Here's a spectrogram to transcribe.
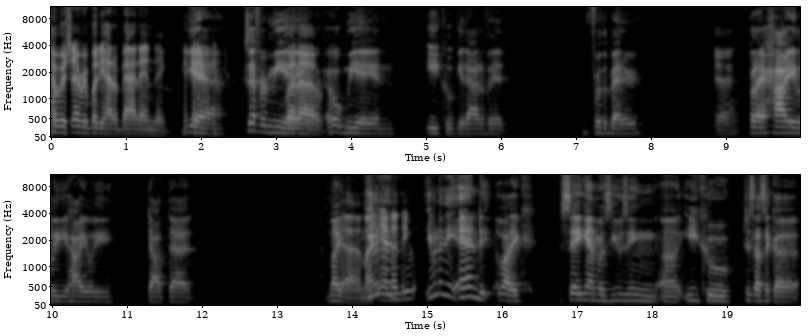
I wish everybody had a bad ending. Yeah, except for Mie. But, uh, I hope Mie and Iku get out of it for the better. Yeah. But I highly, highly doubt that. Like yeah, and, I, and in, then even, even in the end, like Sagan was using uh, Iku just as like a,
